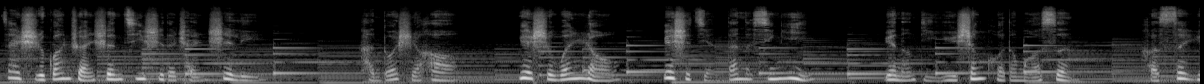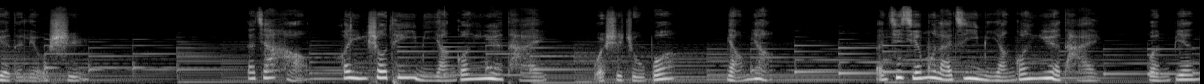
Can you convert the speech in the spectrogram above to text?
在时光转瞬即逝的城市里，很多时候，越是温柔，越是简单的心意，越能抵御生活的磨损和岁月的流逝。大家好，欢迎收听一米阳光音乐台，我是主播苗苗。本期节目来自一米阳光音乐台，文编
